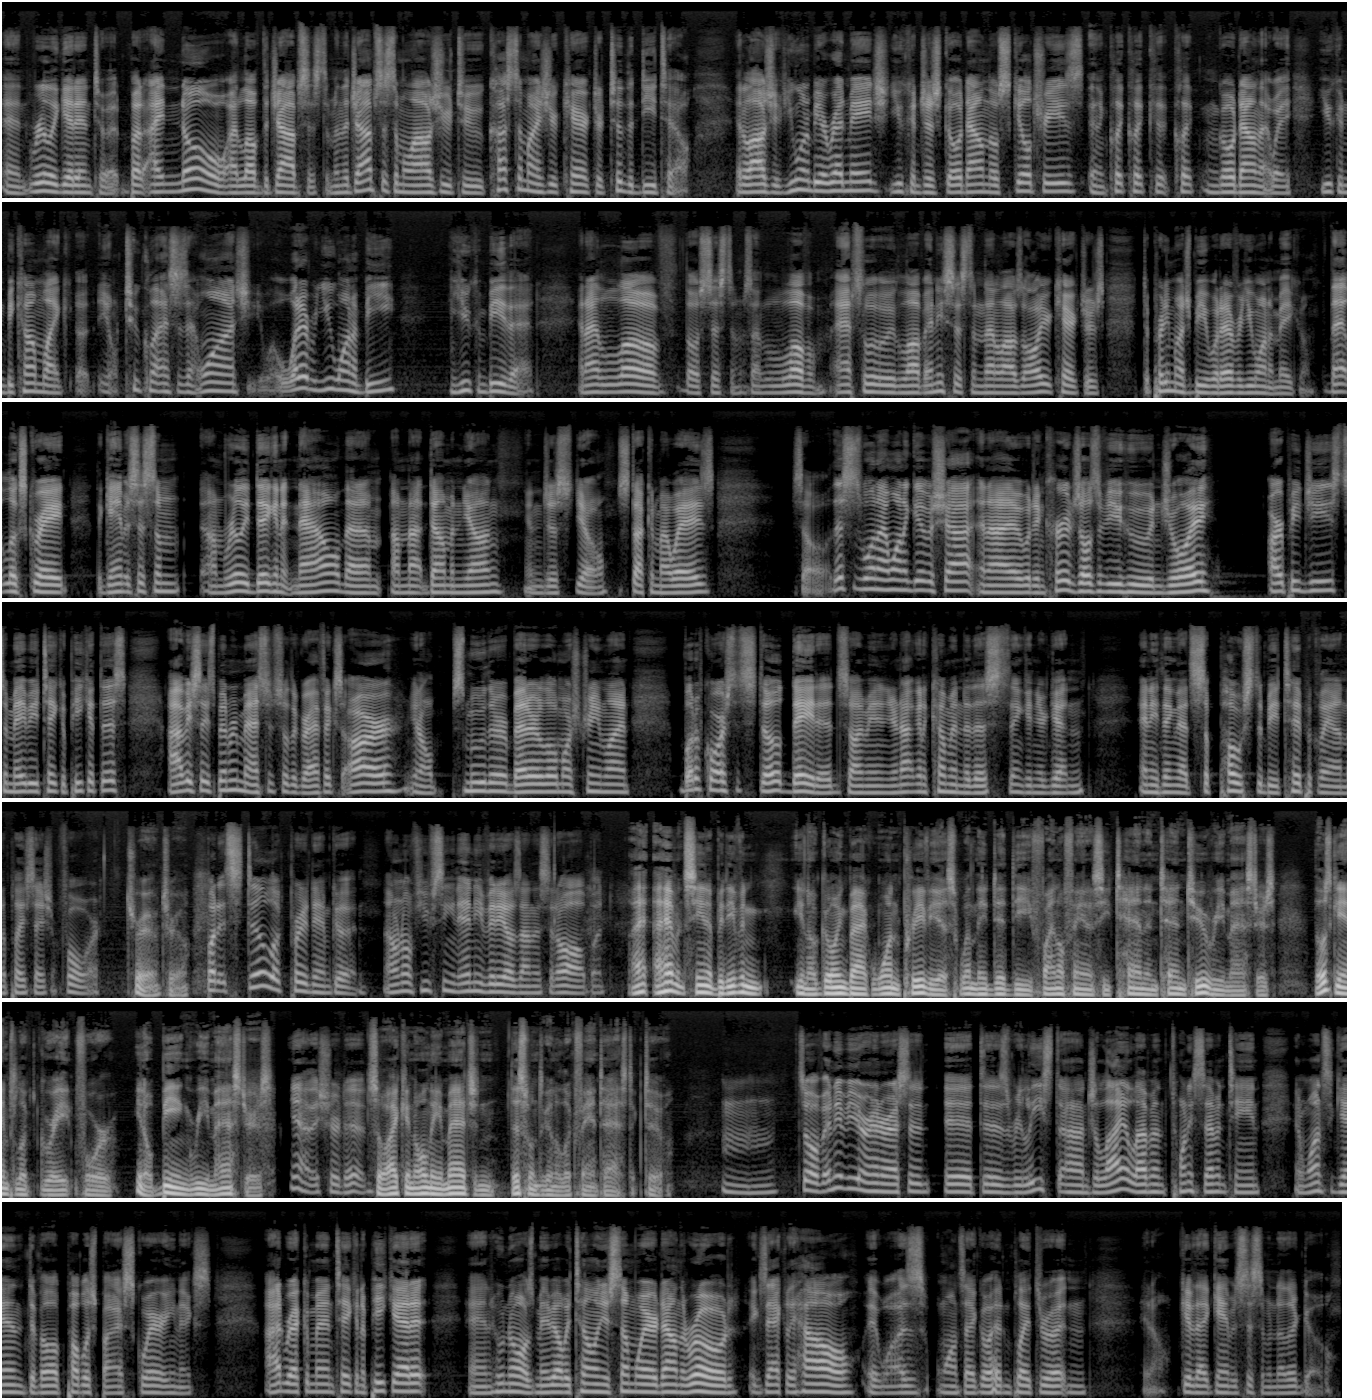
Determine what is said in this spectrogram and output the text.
and really get into it. But I know I love the job system, and the job system allows you to customize your character to the detail. It allows you, if you want to be a red mage, you can just go down those skill trees and click, click, click, click, and go down that way. You can become like, uh, you know, two classes at once. Whatever you want to be, you can be that. And I love those systems. I love them. Absolutely love any system that allows all your characters to pretty much be whatever you want to make them. That looks great. The gambit system, I'm really digging it now that I'm I'm not dumb and young and just you know stuck in my ways. So this is one I want to give a shot, and I would encourage those of you who enjoy RPGs to maybe take a peek at this. Obviously, it's been remastered, so the graphics are, you know, smoother, better, a little more streamlined. But of course, it's still dated. So I mean, you're not going to come into this thinking you're getting anything that's supposed to be typically on the PlayStation 4. True, true. But it still looked pretty damn good. I don't know if you've seen any videos on this at all, but I, I haven't seen it, but even you know going back one previous when they did the Final Fantasy X and 10-2 remasters, those games looked great for you know being remasters. yeah, they sure did. So I can only imagine this one's going to look fantastic too. hmm So, if any of you are interested, it is released on July 11th, 2017, and once again, developed, published by Square Enix. I'd recommend taking a peek at it, and who knows, maybe I'll be telling you somewhere down the road exactly how it was once I go ahead and play through it and, you know, give that game system another go.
